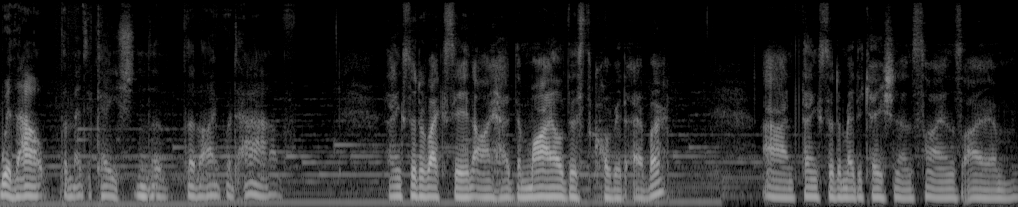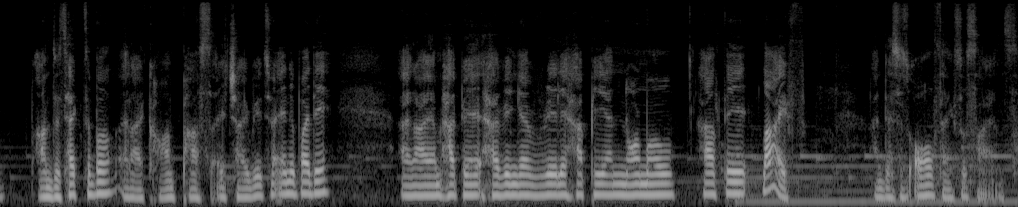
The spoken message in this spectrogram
without the medication that, that I would have. Thanks to the vaccine, I had the mildest COVID ever. And thanks to the medication and science, I am undetectable and I can't pass HIV to anybody. And I am happy having a really happy and normal, healthy life. And this is all thanks to science.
